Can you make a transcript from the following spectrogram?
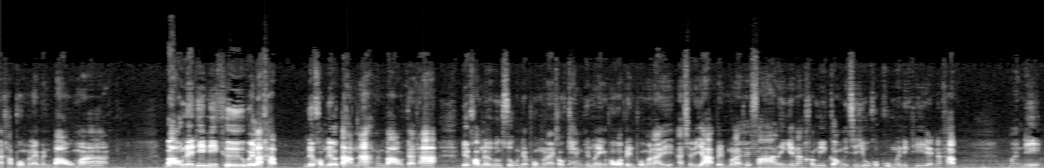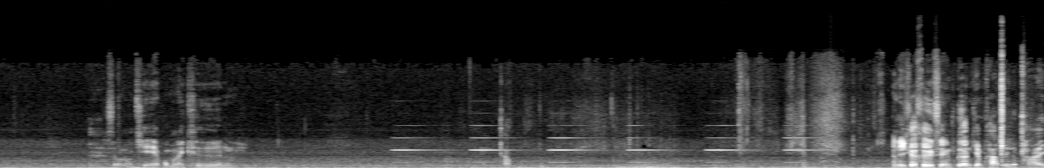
นะครับ พวงมาลัยมันเบามาก เบาในที่นี้คือเวลาขับด้วยความเร็วต่ำนะ มันเบา แต่ถ้าด้วยความเร็วสูงๆเดี๋ยวพวงมาลัยเขาแข็งขึ้นมาเอง เพราะว่าเป็นพวงมาลัยอัจฉริยะ เป็นพวงมาลัยไฟฟ้าอะไรเงี้ยนะเขามีกล่อง ECU ควบคุมกันอีกทีนะครับ มานี้ส่วนโอเคพวงมาลัยคืนครับ อั นนี้ก็คือเสียงเตือนเข็มขัดนิรภัย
